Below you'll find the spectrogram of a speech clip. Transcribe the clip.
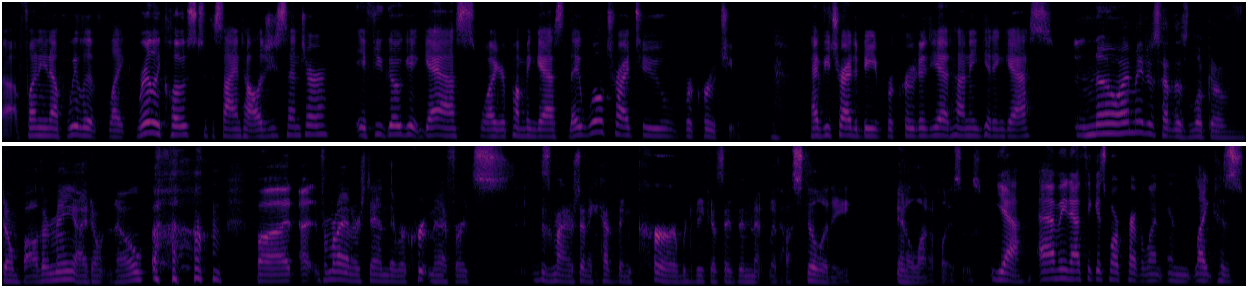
uh, funny enough, we live like really close to the Scientology Center. If you go get gas while you're pumping gas, they will try to recruit you. Have you tried to be recruited yet, honey, getting gas? No, I may just have this look of "don't bother me." I don't know, but uh, from what I understand, the recruitment efforts, this is my understanding, have been curbed because they've been met with hostility in a lot of places. Yeah, I mean, I think it's more prevalent in like because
